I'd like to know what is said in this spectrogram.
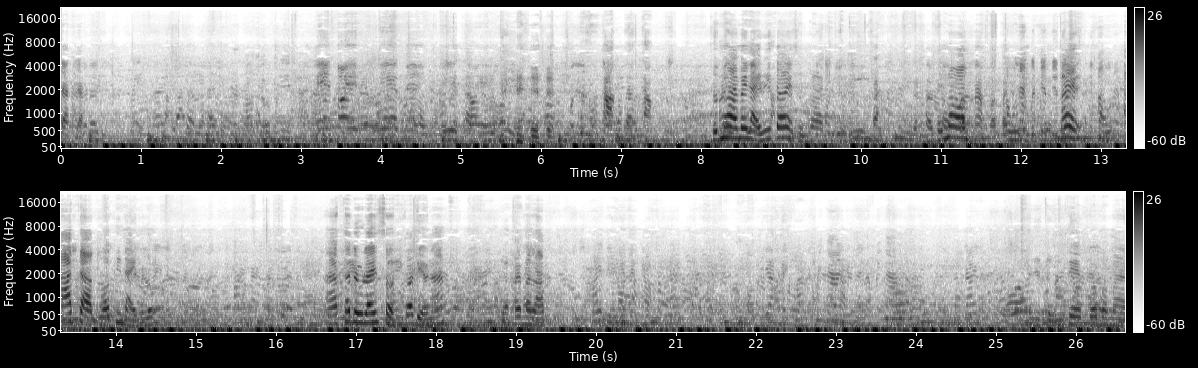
จัดจัดแม่ต้อยแม่แม่พี่ต้อยกลับกลับสุนทรไปไหนพี่ต้อยสุนทรไปนอนตรงนั้นก็เดี๋ยวเดี๋ยวไม่อาร์ตจอดรถที่ไหนไม่รู้อาร์ตถ้าดูไลฟ์สดก็เดี๋ยวนะ เดี๋ยวค่อยมารับจะถึงเทพก็ประมาณ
